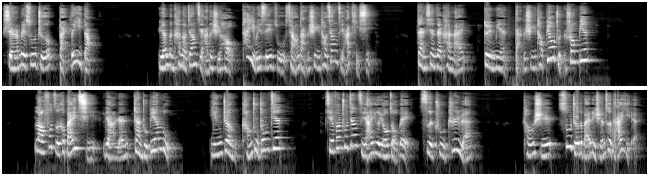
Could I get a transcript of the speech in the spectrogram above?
显然被苏哲摆了一道。原本看到姜子牙的时候，他以为 C 组想要打的是一套姜子牙体系，但现在看来，对面打的是一套标准的双边。老夫子和白起两人站住边路，嬴政扛住中间，解放出姜子牙一个游走位，四处支援。同时，苏哲的百里玄策打野，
